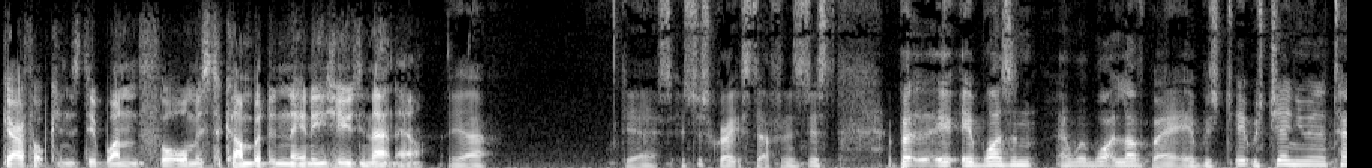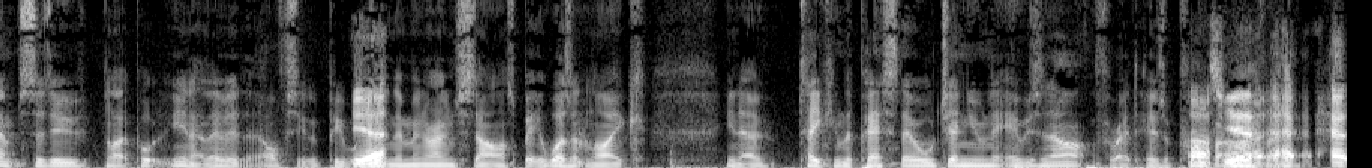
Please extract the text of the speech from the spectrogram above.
Gareth Hopkins did one for Mr. Cumber, didn't he? And he's using that now. Yeah. Yes, it's just great stuff, and it's just, but it, it wasn't. What I love about it, it was it was genuine attempts to do like, put- you know, they were obviously the people Yeah. doing them in their own styles, but it wasn't like, you know, taking the piss. They're all genuinely. It was an art thread. It was a proper yeah. art thread. He- He-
